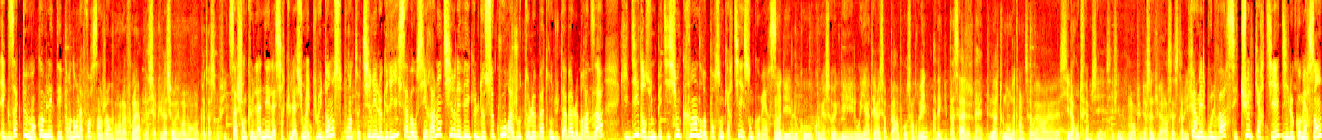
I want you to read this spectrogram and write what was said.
exactement comme l'été pendant la foire Saint-Jean. Pendant la foire, la circulation est vraiment catastrophique. Sachant que l'année, la circulation est plus dense, pointe Thierry Le Gris, ça va aussi ralentir les véhicules de secours, ajoute le patron du tabac, le Brazza, qui dit dans une pétition craindre pour son quartier quartier et son commerce. On a des locaux commerciaux avec des loyers intéressants par rapport au centre-ville, avec du passage. Ben, là, tout le monde attend de savoir euh, si la route ferme, c'est fini. On n'aura plus personne qui va s'installer. Fermer le boulevard, c'est tuer le quartier, dit le commerçant.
